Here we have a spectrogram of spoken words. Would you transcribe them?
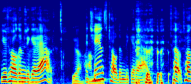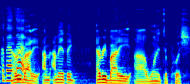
You told him to get out. Yeah, And I mean- Chance told him to get out. Tell- talk about that. everybody. I, I mean, I think everybody uh, wanted to push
